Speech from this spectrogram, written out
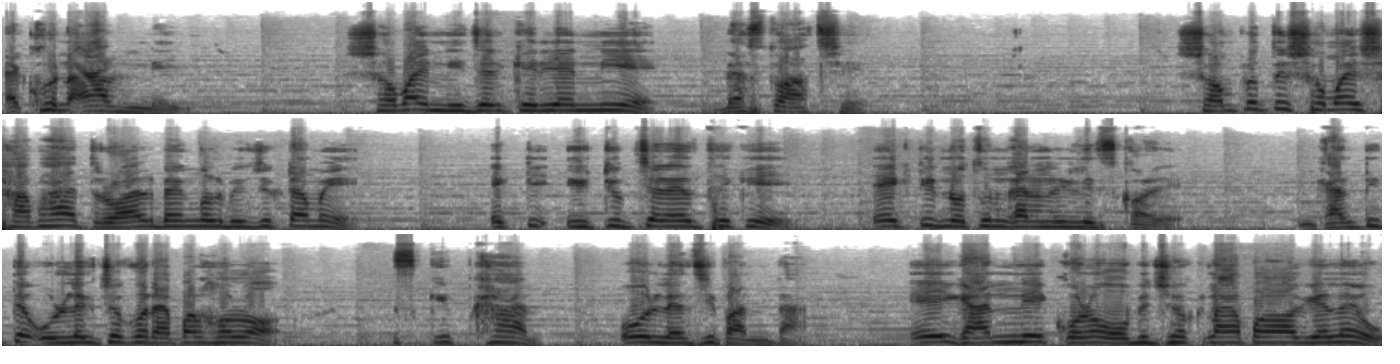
এখন আর নেই। সবাই নিজের কেরিয়ার নিয়ে ব্যস্ত আছে। সম্প্রতি সময়ে সাভায়াত রয়্যাল বেঙ্গল মিউজিক নামে একটি ইউটিউব চ্যানেল থেকে একটি নতুন গান রিলিজ করে। গানটিতে উল্লেখযোগ্য র্যাপার হল স্কিপ খান ও লেজি পান্ডা। এই গান নিয়ে কোনো অভিযোগ না পাওয়া গেলেও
